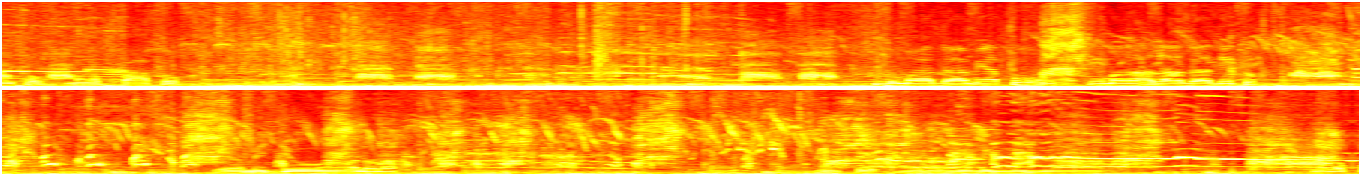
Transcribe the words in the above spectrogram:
Yan po, mga pato. Dumadami na po ang aking mga alaga dito. Kaya medyo ano na. Yan po, may naglilimlim na manok.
